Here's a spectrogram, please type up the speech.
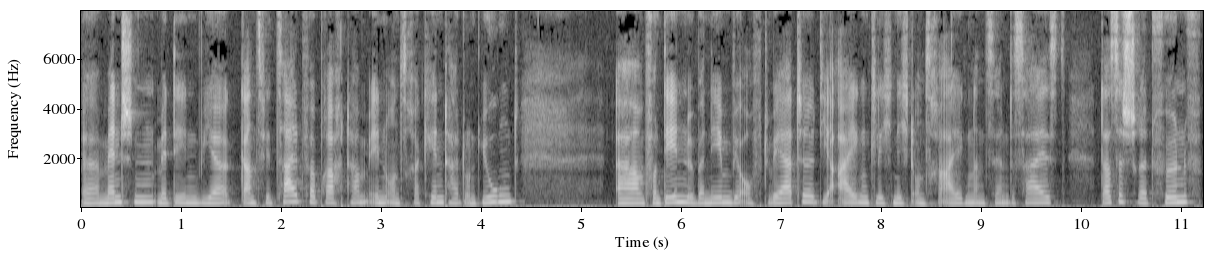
Äh, Menschen, mit denen wir ganz viel Zeit verbracht haben in unserer Kindheit und Jugend. Äh, von denen übernehmen wir oft Werte, die eigentlich nicht unsere eigenen sind. Das heißt, das ist Schritt 5.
